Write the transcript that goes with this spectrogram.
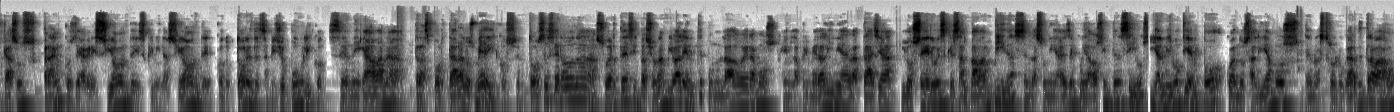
Casos francos de agresión, de discriminación, de conductores del servicio público. Se negaban a transportar a los médicos. Entonces era una suerte de situación ambivalente. Por un lado éramos en la primera línea de batalla los héroes que salvaban vidas en las unidades de cuidados intensivos y al mismo tiempo cuando salíamos de nuestro lugar de trabajo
